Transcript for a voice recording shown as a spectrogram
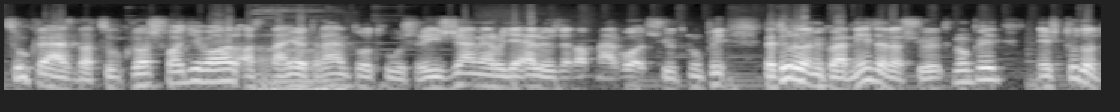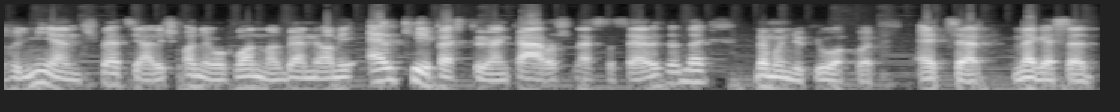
cukrászda cukros fagyival, aztán jött rántott hús rizssel, mert ugye előző nap már volt sült krumpli, de tudod, amikor nézed a sült krumplit, és tudod, hogy milyen speciális anyagok vannak benne, ami elképesztően káros lesz a szervezetnek, de mondjuk jó, akkor egyszer megeszed.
